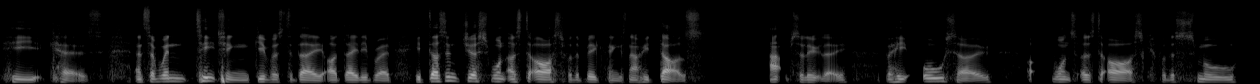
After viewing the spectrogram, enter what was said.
He cares. And so when teaching, give us today our daily bread, He doesn't just want us to ask for the big things. Now, He does, absolutely. But He also wants us to ask for the small,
